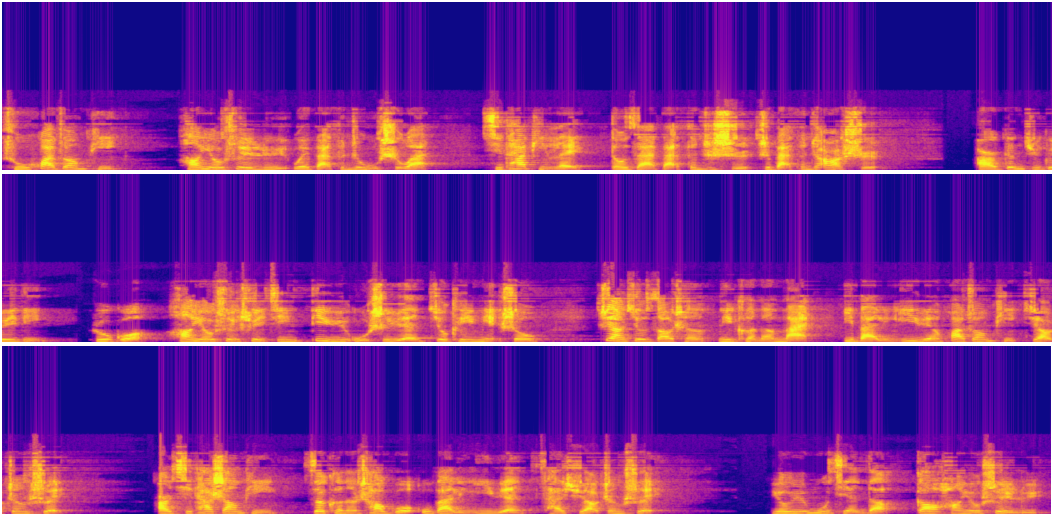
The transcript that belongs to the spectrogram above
除化妆品航油税率为百分之五十外，其他品类都在百分之十至百分之二十。而根据规定，如果航油税税金低于五十元就可以免收，这样就造成你可能买一百零一元化妆品就要征税，而其他商品则可能超过五百零一元才需要征税。由于目前的高航油税率，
